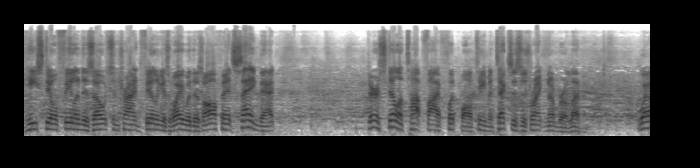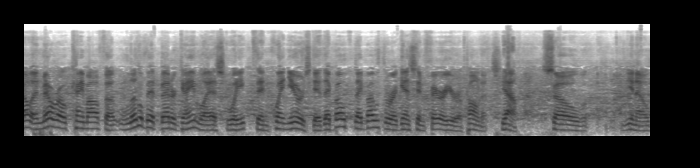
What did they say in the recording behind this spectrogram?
he's still feeling his oats and trying feeling his way with his offense. Saying that, they're still a top five football team, and Texas is ranked number 11. Well, and Milroe came off a little bit better game last week than Quinn Ewers did. They both they both were against inferior opponents. Yeah. So, you know,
